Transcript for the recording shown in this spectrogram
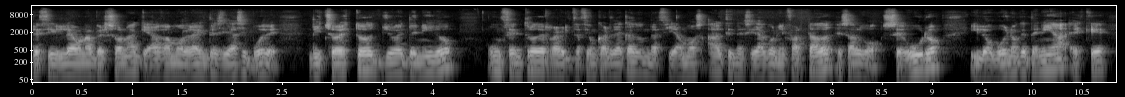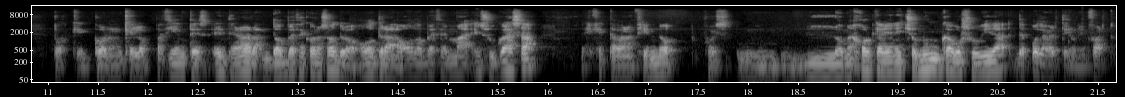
decirle a una persona que haga moderada intensidad si puede. Dicho esto, yo he tenido un centro de rehabilitación cardíaca donde hacíamos alta intensidad con infartados, es algo seguro y lo bueno que tenía es que, pues que con que los pacientes entrenaran dos veces con nosotros, otra o dos veces más en su casa, es que estaban haciendo pues lo mejor que habían hecho nunca por su vida después de haber tenido un infarto,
